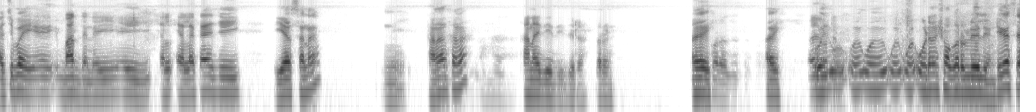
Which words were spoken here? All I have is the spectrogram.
আচ্ছা ভাই বাদ দেন এই এই এলাকায় যেই ইয়ে আছে না থানা আছে না? থানায় দিয়ে দিই দুটা ধরেন। এই ওই ওই ওই ওই- ওই- ওটা সকালে লয়ে এলেন ঠিক আছে?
